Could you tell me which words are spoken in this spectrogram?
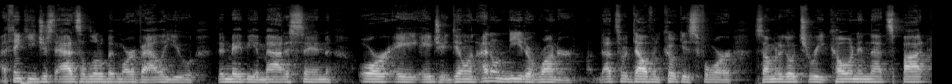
I think he just adds a little bit more value than maybe a Mattison or a AJ Dillon. I don't need a runner. That's what Dalvin Cook is for. So I'm going to go Tarik Cohen in that spot.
